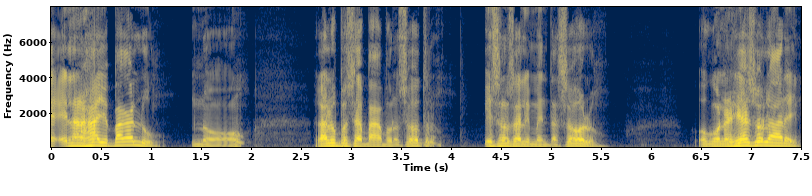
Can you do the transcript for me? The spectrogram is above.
eh, ¿En la Najayo pagan luz? No. La luz pues, se paga por nosotros. Y eso no se alimenta solo. O con energías solares.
